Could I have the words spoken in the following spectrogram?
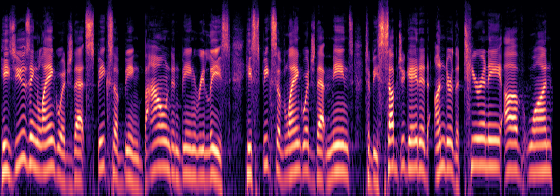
He's using language that speaks of being bound and being released. He speaks of language that means to be subjugated under the tyranny of one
